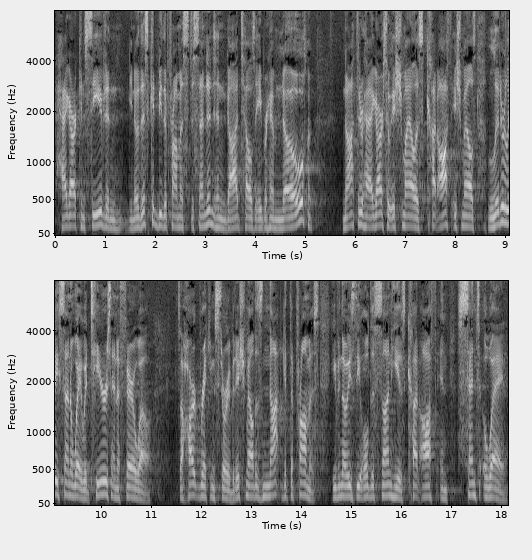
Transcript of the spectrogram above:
Hagar conceived. And, you know, this could be the promised descendant. And God tells Abraham, no, not through Hagar. So Ishmael is cut off. Ishmael is literally sent away with tears and a farewell. It's a heartbreaking story, but Ishmael does not get the promise. Even though he's the oldest son, he is cut off and sent away.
